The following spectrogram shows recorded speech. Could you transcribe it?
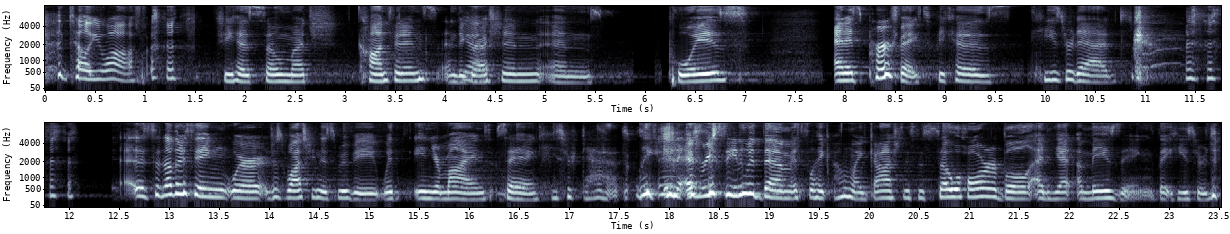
tell you off. She has so much confidence and Yeah. aggression and poise. And it's perfect because he's your dad. it's another thing where just watching this movie with in your mind saying, He's your dad. Like in every scene with them, it's like, oh my gosh, this is so horrible and yet amazing that he's your dad.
